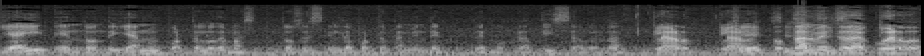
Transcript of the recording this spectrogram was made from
y ahí en donde ya no importa lo demás. Entonces el deporte también de- democratiza, ¿verdad? Claro, claro, Sí, totalmente de acuerdo.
